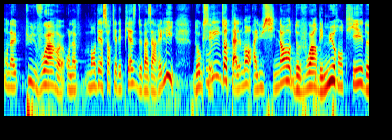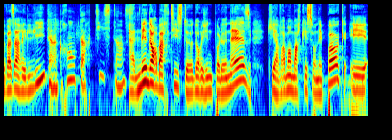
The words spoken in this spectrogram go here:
on a pu voir, on a demandé à sortir des pièces de Vasarely. Donc c'est Oui. totalement hallucinant de voir des murs entiers de Vasarely, C'est un grand artiste. hein, un énorme artiste d'origine polonaise qui a vraiment marqué son époque et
